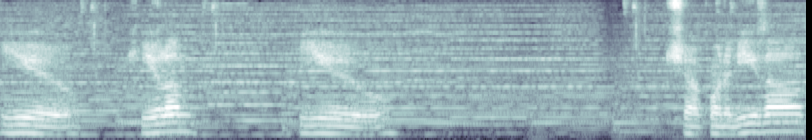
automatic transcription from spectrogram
You. Heal them. You. Chuck one of these out.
